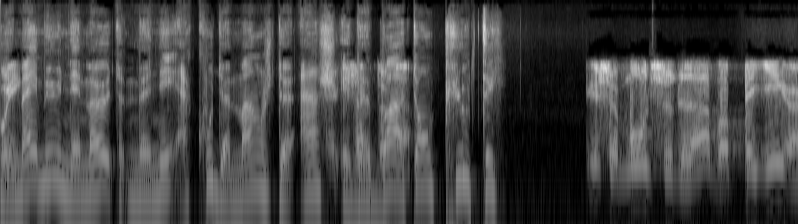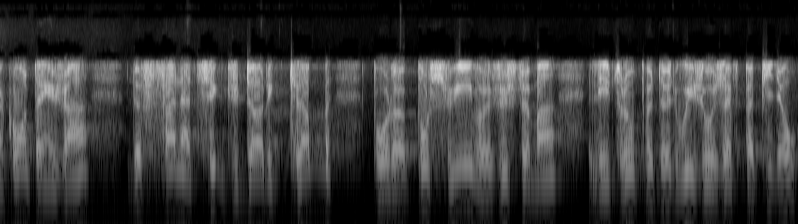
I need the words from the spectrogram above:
Il y a même eu une émeute menée à coups de manches de hache et de bâtons cloutés. Et ce Molson-là va payer un contingent de fanatiques du Doric Club pour euh, poursuivre justement les troupes de Louis-Joseph Papineau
